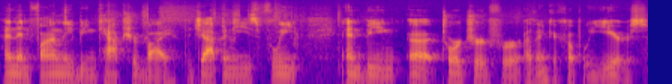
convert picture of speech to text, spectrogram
and then finally being captured by the Japanese fleet and being uh, tortured for I think a couple years.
